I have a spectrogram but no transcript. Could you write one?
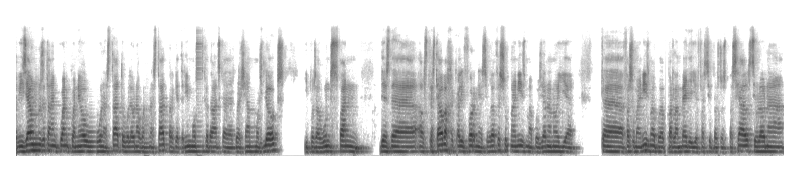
aviseu-nos de tant en quant quan aneu a algun estat o voleu anar a algun estat, perquè tenim molts catalans que coneixem molts llocs i doncs, alguns fan des de els que esteu a Baja Califòrnia, si voleu fer submarinisme, doncs hi ha una noia que fa submarinisme, podeu parlar amb ella i us faci coses especials. Si voleu anar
